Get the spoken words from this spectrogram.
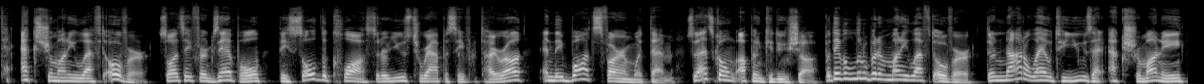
to extra money left over. So let's say, for example, they sold the cloths that are used to wrap a Sefer Torah, and they bought Svarim with them. So that's going up in Kedusha. But they have a little bit of money left over. They're not allowed to use that extra money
